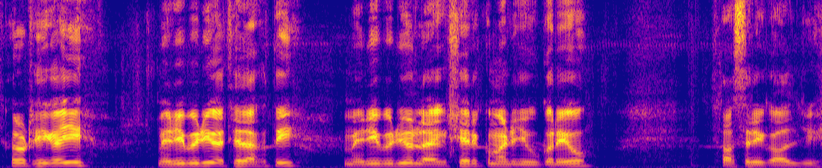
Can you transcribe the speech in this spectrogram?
ਚਲੋ ਠੀਕ ਹੈ ਜੀ। ਮੇਰੀ ਵੀਡੀਓ ਇੱਥੇ ਤੱਕ ਤੀ। ਮੇਰੀ ਵੀਡੀਓ ਲਾਈਕ, ਸ਼ੇਅਰ, ਕਮੈਂਟ ਜ਼ਰੂਰ ਕਰਿਓ। ਸਤਿ ਸ੍ਰੀ ਅਕਾਲ ਜੀ।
